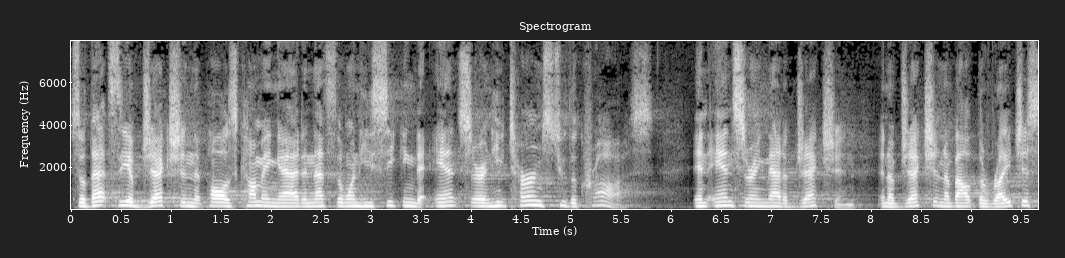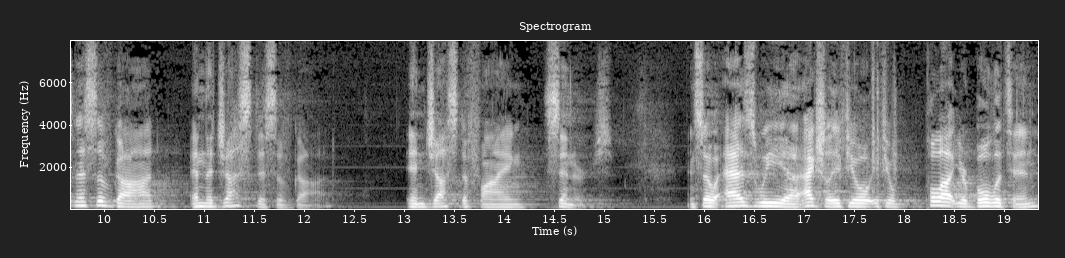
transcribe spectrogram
So that's the objection that Paul is coming at, and that's the one he's seeking to answer, and he turns to the cross in answering that objection an objection about the righteousness of God and the justice of God in justifying sinners. And so, as we uh, actually, if you'll, if you'll pull out your bulletin,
